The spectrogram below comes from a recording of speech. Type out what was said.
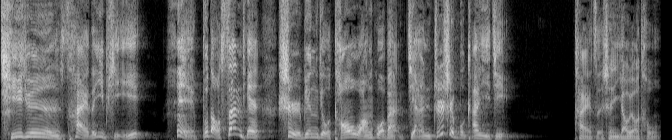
齐军菜的一匹，嘿，不到三天，士兵就逃亡过半，简直是不堪一击。”太子申摇摇头。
